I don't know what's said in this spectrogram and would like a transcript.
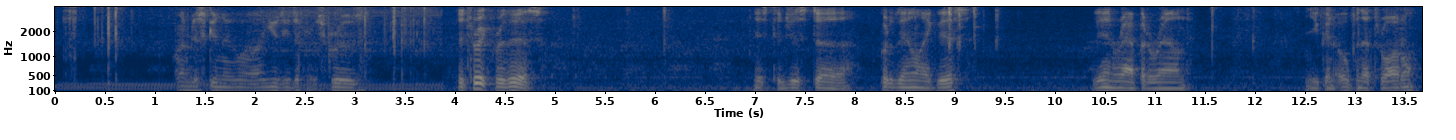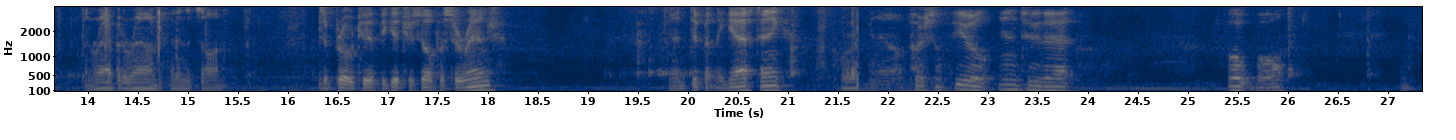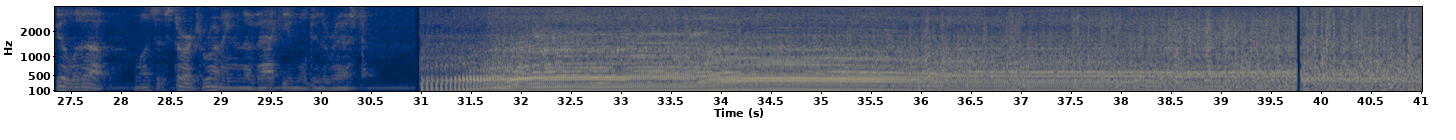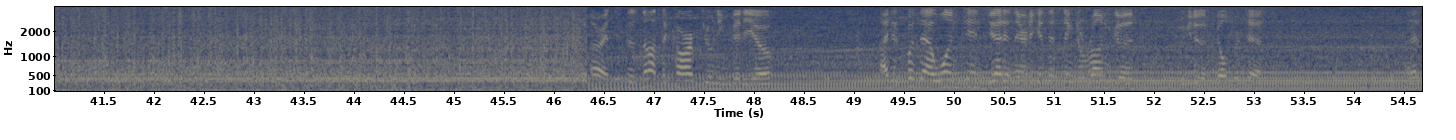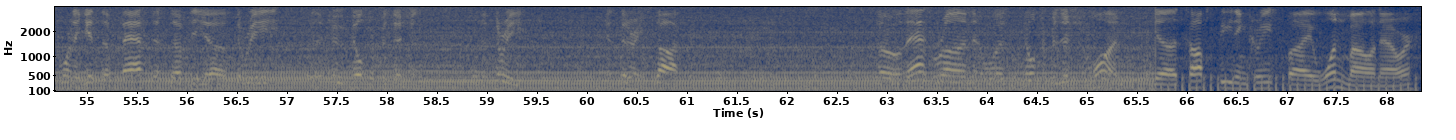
I'm just going to uh, use these different screws. The trick for this is to just uh, put it in like this then wrap it around. You can open the throttle and wrap it around and then it's on. Here's a pro tip, you get yourself a syringe and dip it in the gas tank. Now push some fuel into that float bowl and fill it up. Once it starts running, the vacuum will do the rest. Video. I just put that 110 jet in there to get this thing to run good so we can do the filter test. I just want to get the fastest of the uh, three, the two filter positions, or the three, considering stock. So that run was filter position one. The uh, top speed increased by one mile an hour.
